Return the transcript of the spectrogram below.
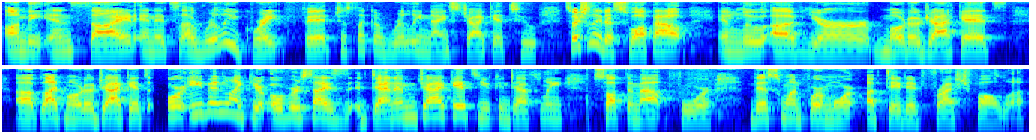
on the inside and it's a really great fit, just like a really nice jacket to, especially to swap out in lieu of your moto jackets, uh, black moto jackets, or even like your oversized denim jackets, you can definitely swap them out for this one for a more updated, fresh fall look.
